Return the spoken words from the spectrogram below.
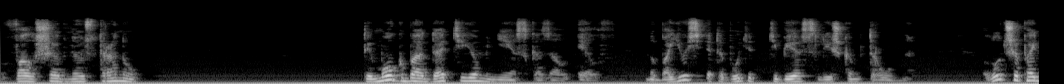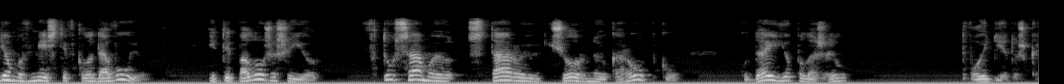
в волшебную страну. «Ты мог бы отдать ее мне», — сказал эльф, «но, боюсь, это будет тебе слишком трудно. Лучше пойдем вместе в кладовую, и ты положишь ее в ту самую старую черную коробку, куда ее положил твой дедушка».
